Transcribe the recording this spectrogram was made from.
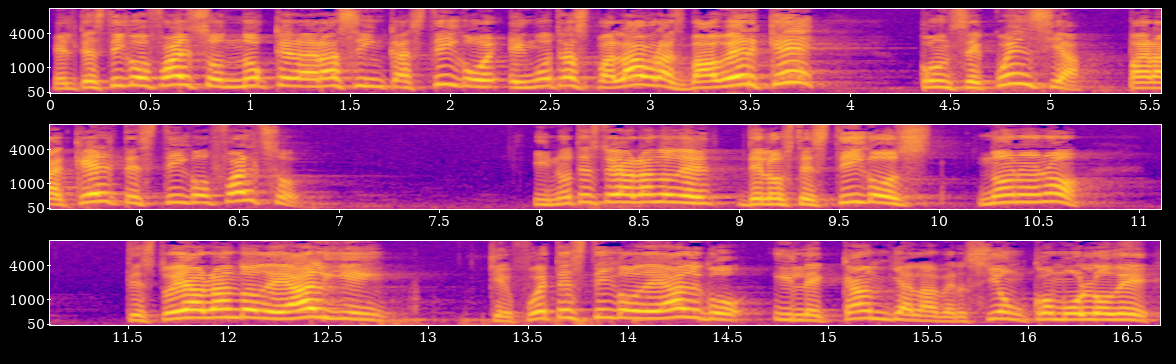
el testigo falso no quedará sin castigo. En otras palabras, va a haber qué? Consecuencia para aquel testigo falso. Y no te estoy hablando de, los testigos, no, no, no. Te estoy hablando de alguien que fue testigo de algo y le cambia la versión, como lo de,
